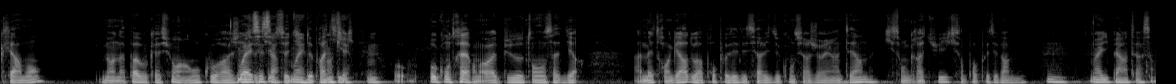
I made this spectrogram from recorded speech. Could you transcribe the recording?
clairement, mais on n'a pas vocation à encourager Ouais, ce, type, ça. ce type ouais, de pratique. Hmm. Au, au contraire, on aurait plutôt tendance à dire à mettre en garde ou à proposer des services de conciergerie interne qui sont gratuits, qui sont proposés par Mime. Hmm. Ouais, hyper intéressant.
